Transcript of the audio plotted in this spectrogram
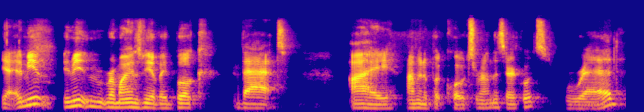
Yeah, it immediately, it immediately reminds me of a book that I I'm going to put quotes around this air quotes read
